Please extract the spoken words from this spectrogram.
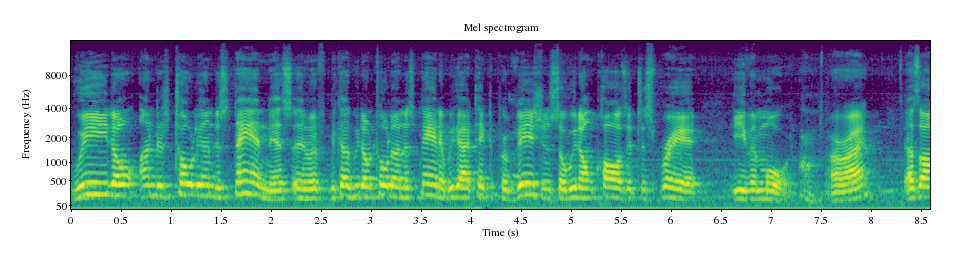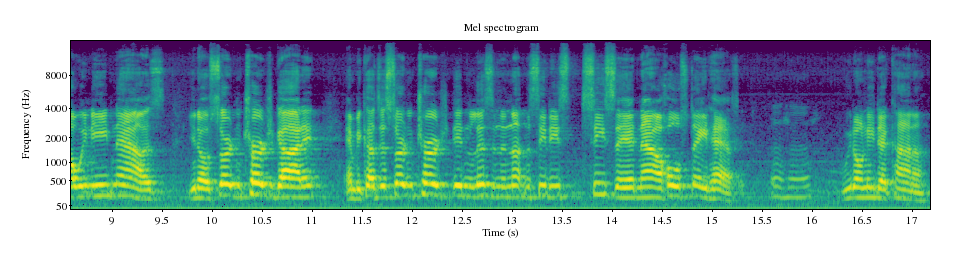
we don't under, totally understand this, and if, because we don't totally understand it, we got to take the provisions so we don't cause it to spread even more. All right, that's all we need now. Is you know, certain church got it, and because a certain church didn't listen to nothing the CDC said, now a whole state has it. Mm-hmm. We don't need that kind of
